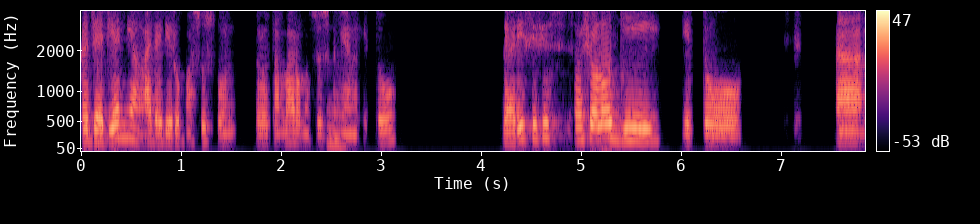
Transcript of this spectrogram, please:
kejadian yang ada di rumah susun, terutama rumah susun Hmm. yang itu dari sisi sosiologi gitu. Nah,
